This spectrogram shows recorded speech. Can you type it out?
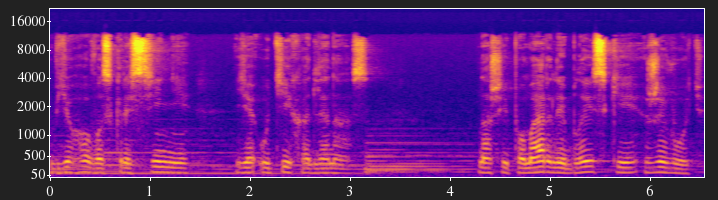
В Його Воскресінні є утіха для нас. Наші померлі близькі живуть,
